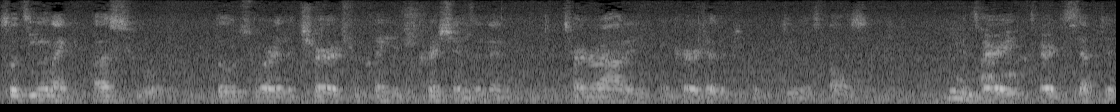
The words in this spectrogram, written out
so it's even like us who those who are in the church who claim to be Christians and then turn around and encourage other people to do what's false. It's very it's very deceptive.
